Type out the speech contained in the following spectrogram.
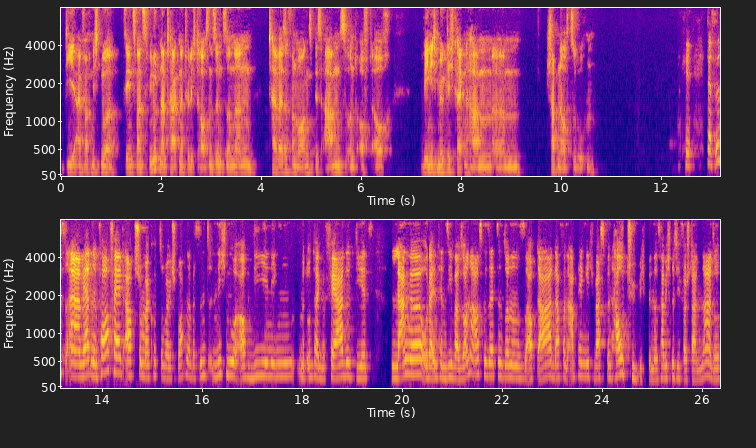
die einfach nicht nur 10, 20 Minuten am Tag natürlich draußen sind, sondern teilweise von morgens bis abends und oft auch wenig Möglichkeiten haben, ähm, Schatten aufzusuchen. Okay, das ist, äh, wir hatten im Vorfeld auch schon mal kurz darüber gesprochen, aber es sind nicht nur auch diejenigen mitunter gefährdet, die jetzt lange oder intensiver Sonne ausgesetzt sind, sondern es ist auch da davon abhängig, was für ein Hauttyp ich bin. Das habe ich richtig verstanden. Ne? Also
